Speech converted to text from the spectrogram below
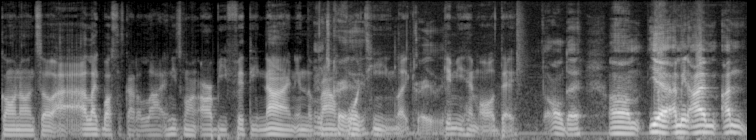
going on. So I, I like Boston Scott a lot, and he's going RB 59 in the That's round crazy. 14. Like, Crazy. give me him all day. all day. Um, yeah, I mean, I'm I'm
